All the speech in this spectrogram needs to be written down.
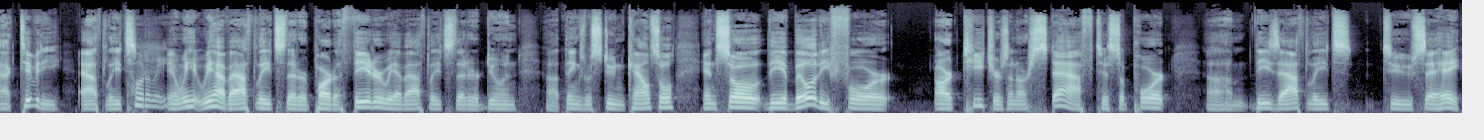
activity athletes. Totally. And we, we have athletes that are part of theater. We have athletes that are doing uh, things with student council. And so the ability for our teachers and our staff to support um, these athletes to say, hey,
